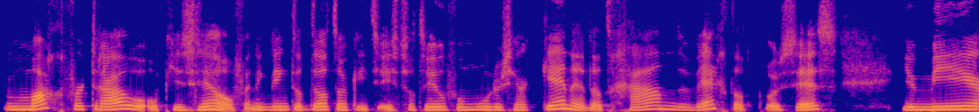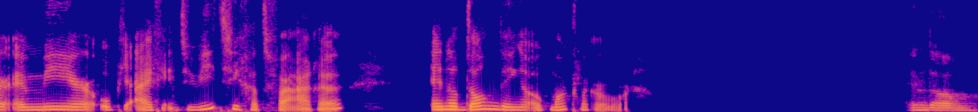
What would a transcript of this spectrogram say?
mag vertrouwen op jezelf. En ik denk dat dat ook iets is wat heel veel moeders herkennen. Dat gaandeweg dat proces je meer en meer op je eigen intuïtie gaat varen. En dat dan dingen ook makkelijker worden. En dan,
